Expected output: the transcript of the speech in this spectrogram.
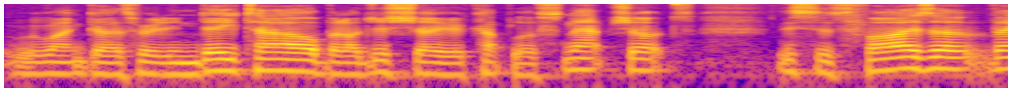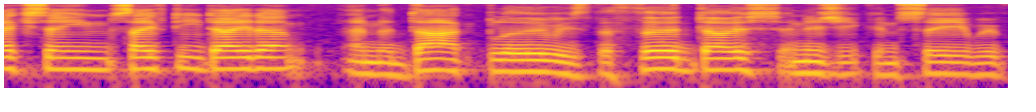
we won't go through it in detail, but I'll just show you a couple of snapshots. This is Pfizer vaccine safety data, and the dark blue is the third dose. And as you can see, we've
